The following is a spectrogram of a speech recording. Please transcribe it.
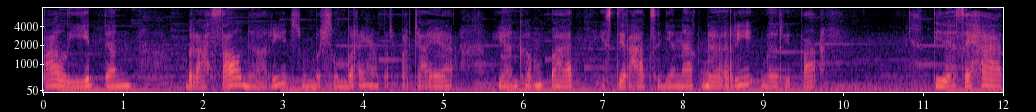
valid dan berasal dari sumber-sumber yang terpercaya. Yang keempat, istirahat sejenak dari berita tidak sehat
